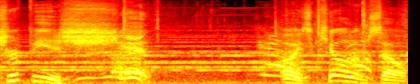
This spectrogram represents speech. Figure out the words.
trippy as shit. Oh, he's killed himself.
